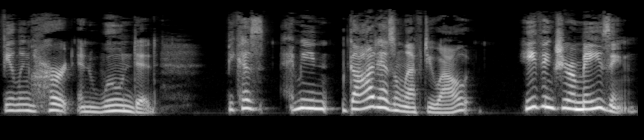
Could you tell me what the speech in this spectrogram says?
feeling hurt and wounded. Because, I mean, God hasn't left you out. He thinks you're amazing.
